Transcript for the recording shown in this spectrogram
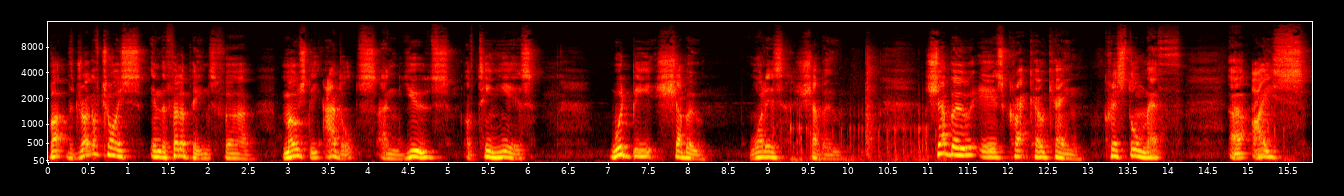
But the drug of choice in the Philippines for mostly adults and youths of teen years would be shabu. What is shabu? Shabu is crack cocaine, crystal meth, uh, ice,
